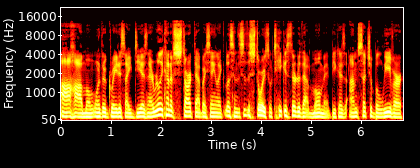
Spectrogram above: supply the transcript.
aha moment, one of their greatest ideas. And I really kind of start that by saying, like, listen, this is the story. So take us there to that moment because I'm such a believer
